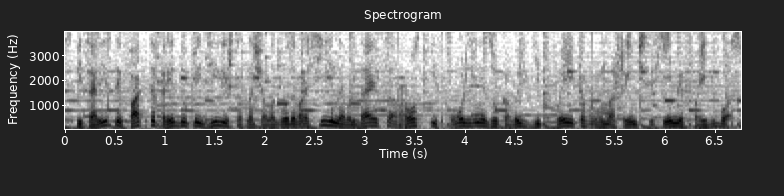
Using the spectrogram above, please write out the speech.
Специалисты факта предупредили, что с начала года в России наблюдается рост использования звуковых дипфейков в мошеннической схеме FakeBoss.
